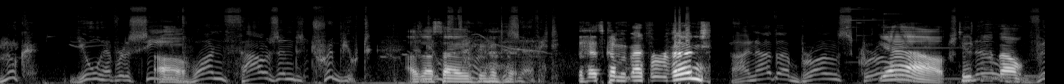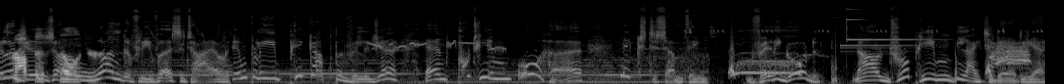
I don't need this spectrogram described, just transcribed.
my- Look, you have received Oh. 1,000 tribute. As I was and gonna you say- deserve it. The head's coming back for revenge. Another bronze scroll. Yeah, You teach me know, about villagers dropping are villagers. wonderfully versatile. Simply pick up a villager and put him or her next to something. Very good. Now drop him lighted area.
